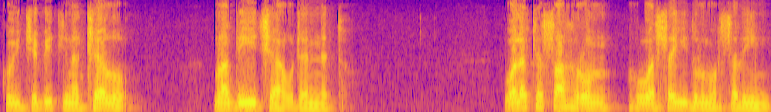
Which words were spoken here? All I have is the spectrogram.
koji će biti na čelu mladića u džennetu. Walaka sahrun huwa sayyidul mursalin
